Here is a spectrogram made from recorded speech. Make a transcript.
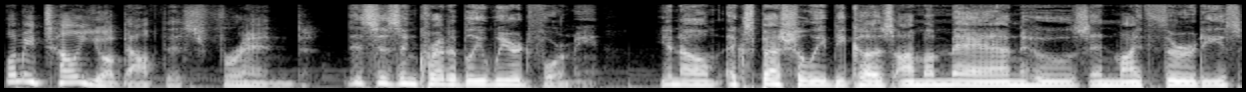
Let me tell you about this friend. This is incredibly weird for me. You know, especially because I'm a man who's in my 30s.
